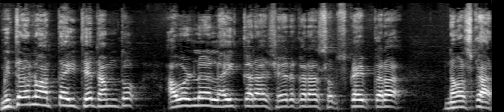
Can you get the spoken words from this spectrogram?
मित्रांनो आत्ता इथे थांबतो. आवडलं लाईक करा शेअर करा सबस्क्राईब करा. नमस्कार.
